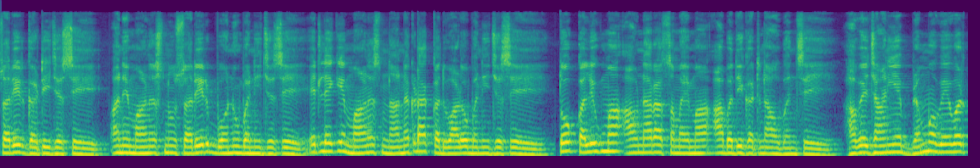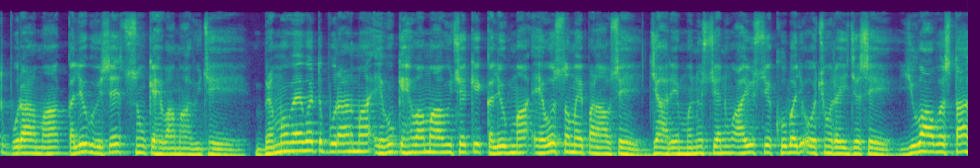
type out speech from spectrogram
શરીર ઘટી જશે અને માણસનું શરીર બોનું બની જશે. એટલે કે માણસ નાનકડા કદવાળો બની જશે. તો કલયુગમાં આવનારા સમયમાં આ બધી ઘટનાઓ બનશે. હવે જાણીએ બ્રહ્મવૈવર્ત પુરાણમાં કલયુગ વિશે શું કહેવામાં આવ્યું છે. બ્રહ્મવૈવર્ત પુરાણમાં એવું કહેવામાં આવ્યું છે કે કલયુગમાં એવો સમય પણ આવશે જ્યારે મનુષ્યનું આયુષ્ય ખૂબ જ ઓછું રહી જશે. યુવા અવસ્થા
